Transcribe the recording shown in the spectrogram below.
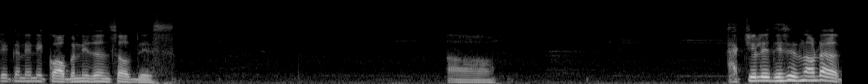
taken any cognizance of this. Uh, actually this is not a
